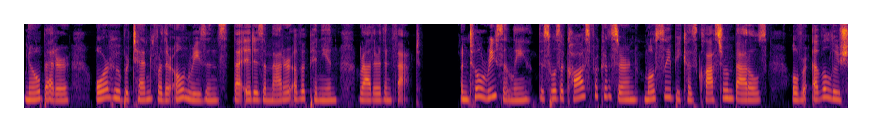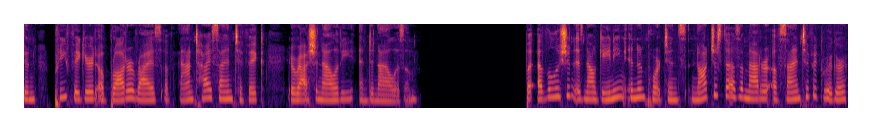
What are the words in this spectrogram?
know better, or who pretend for their own reasons that it is a matter of opinion rather than fact. Until recently, this was a cause for concern mostly because classroom battles over evolution prefigured a broader rise of anti scientific irrationality and denialism. But evolution is now gaining in importance not just as a matter of scientific rigor,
